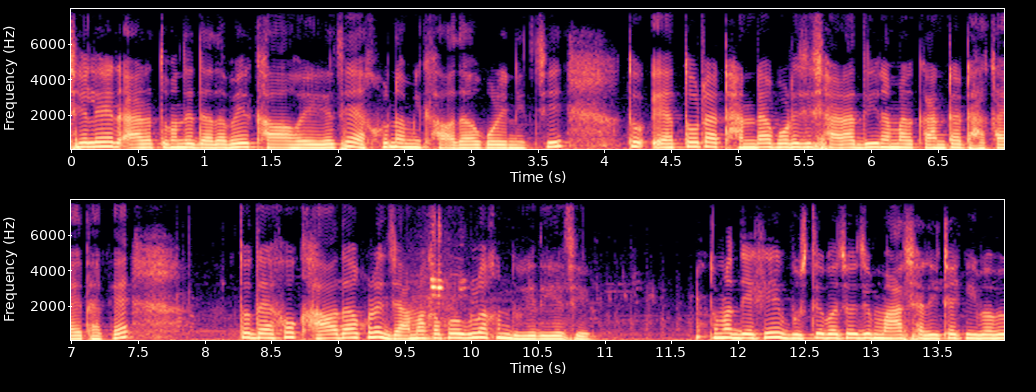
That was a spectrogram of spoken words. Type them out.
ছেলের আর তোমাদের দাদাভাইয়ের খাওয়া হয়ে গেছে, এখন আমি খাওয়া দাওয়া করে নিচ্ছি। তো এতটা ঠান্ডা পড়েছে, সারাদিন আমার কানটা ঢাকায় থাকে। তো দেখো, খাওয়া দাওয়া করে জামা কাপড়গুলো এখন ধুয়ে দিয়েছি। তোমরা দেখেই বুঝতে পারছ যে মা শাড়িটা কীভাবে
